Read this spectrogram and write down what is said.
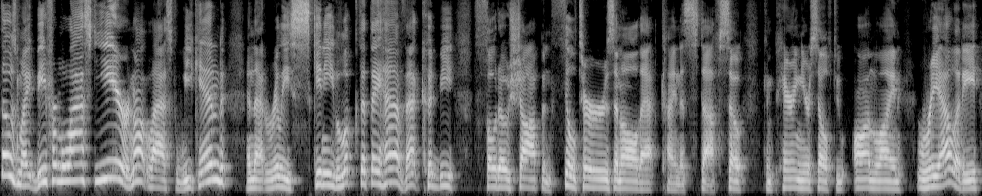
those might be from last year, not last weekend. And that really skinny look that they have, that could be Photoshop and filters and all that kind of stuff. So comparing yourself to online reality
